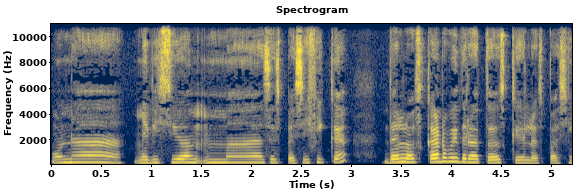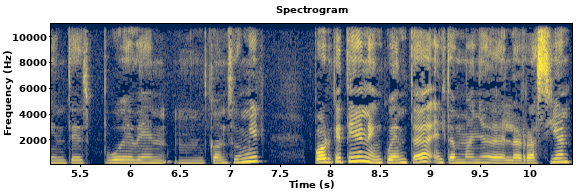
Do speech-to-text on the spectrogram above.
una medición más específica de los carbohidratos que los pacientes pueden mm, consumir porque tienen en cuenta el tamaño de la ración,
